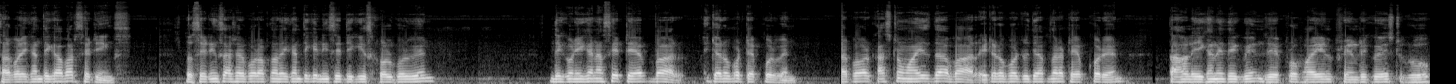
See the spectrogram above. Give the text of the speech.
তারপর এখান থেকে আবার সেটিংস তো সেটিংস আসার পর আপনারা এখান থেকে নিচের দিকে স্ক্রল করবেন। দেখুন, এখানে আছে ট্যাপ বার, এটার উপর ট্যাপ করবেন। তারপর কাস্টমাইজ দ্য বার এটার উপর যদি আপনারা ট্যাপ করেন, তাহলে এখানে দেখবেন যে প্রোফাইল ফ্রেন্ড রিকোয়েস্ট গ্রুপ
